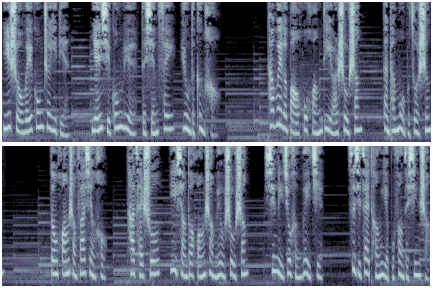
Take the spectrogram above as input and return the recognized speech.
以守为攻这一点，《延禧攻略》的娴妃用的更好，她为了保护皇帝而受伤。但他默不作声，等皇上发现后，他才说：“一想到皇上没有受伤，心里就很慰藉，自己再疼也不放在心上。”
